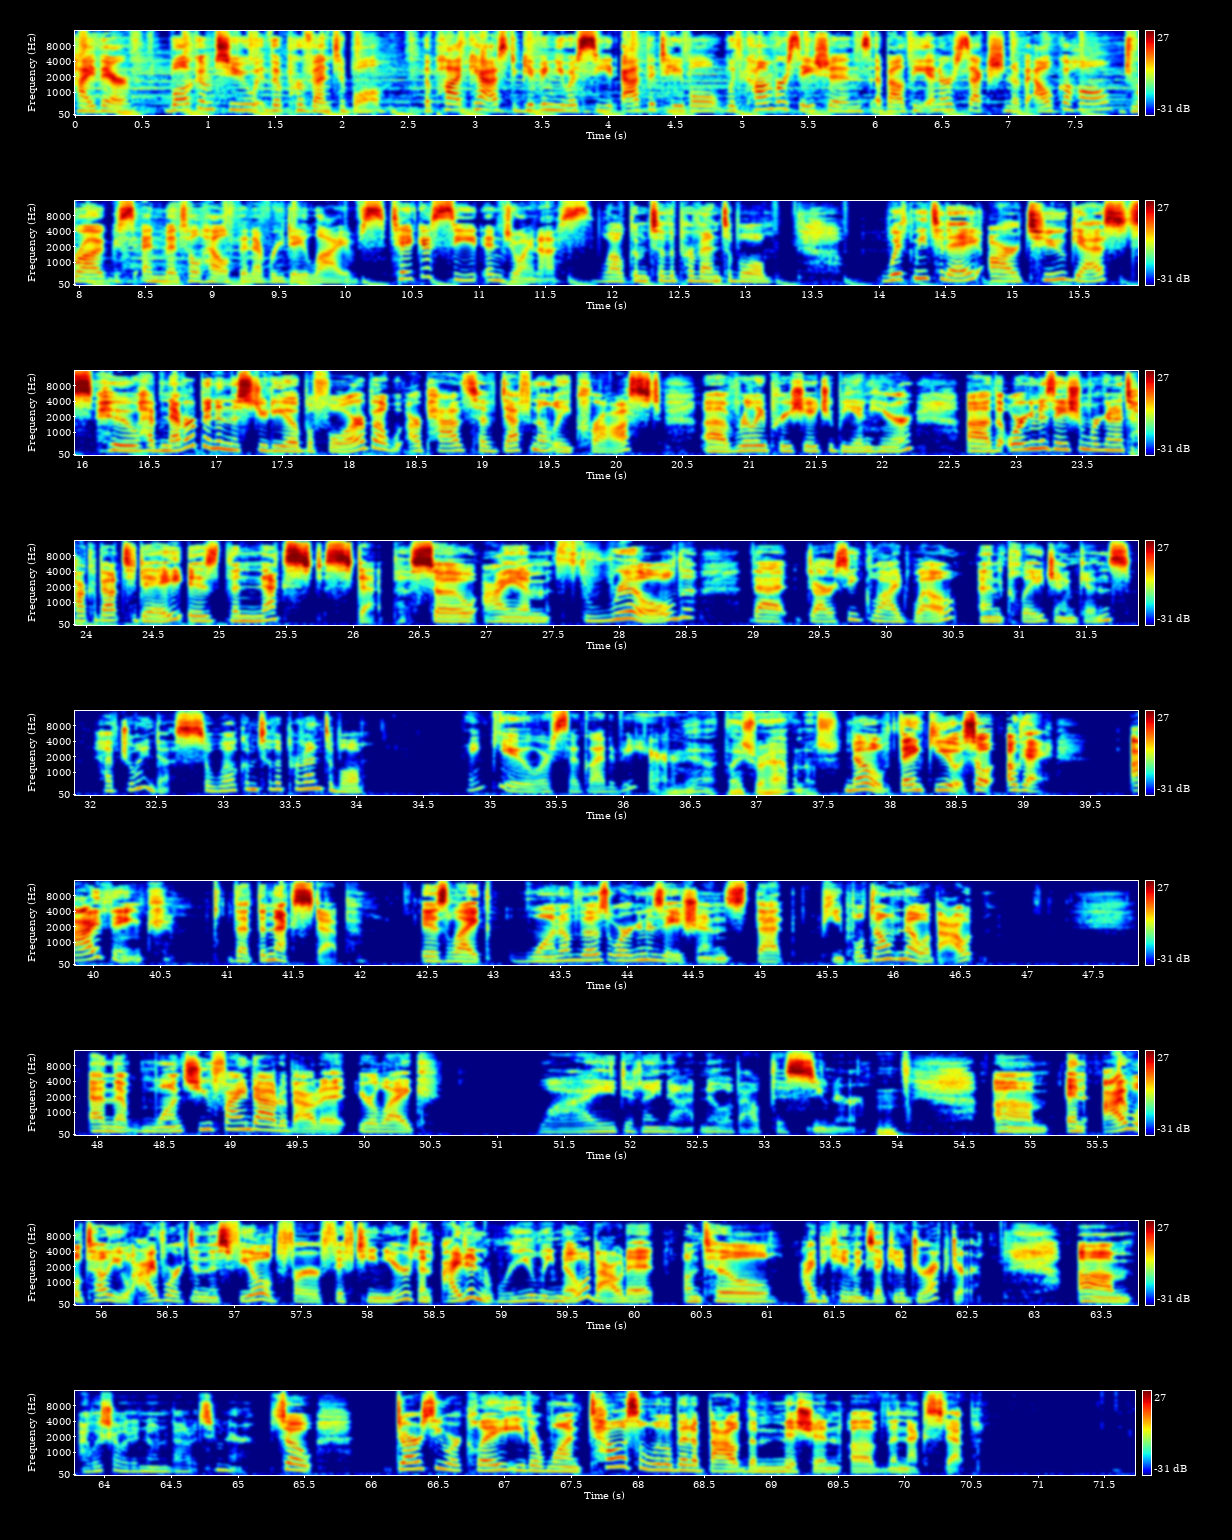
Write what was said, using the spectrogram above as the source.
Hi there. Welcome to The Preventable, the podcast giving you a seat at the table with conversations about the intersection of alcohol, drugs, and mental health in everyday lives. Take a seat and join us. Welcome to The Preventable. With me today are two guests who have never been in the studio before, but our paths have definitely crossed. Uh, really appreciate you being here. Uh, the organization we're going to talk about today is The Next Step. So I am thrilled that Darcy Glidewell and Clay Jenkins have joined us. So welcome to The Preventable. Thank you. We're so glad to be here. Yeah, thanks for having us. No, thank you. So, okay, I think that The Next Step is like one of those organizations that people don't know about. And that once you find out about it, you're like, why did I not know about this sooner? Um, and I will tell you, I've worked in this field for 15 years and I didn't really know about it until I became executive director. Um, I wish I would have known about it sooner. So, Darcy or Clay, either one, tell us a little bit about the mission of the next step.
